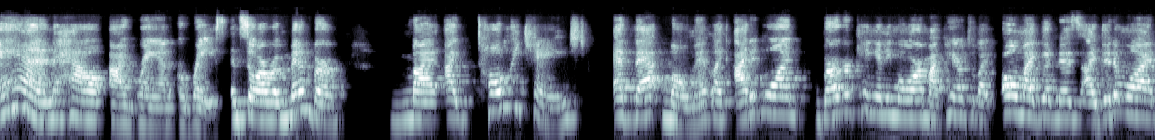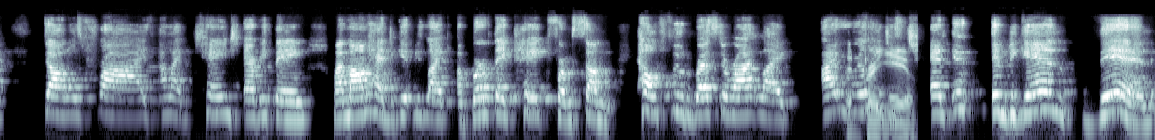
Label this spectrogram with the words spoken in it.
and how I ran a race. And so I remember my, I totally changed at that moment. Like I didn't want Burger King anymore. My parents were like, oh my goodness, I didn't want Donald's fries. I like changed everything. My mom had to get me like a birthday cake from some health food restaurant. Like I Good really just, and it, it began then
